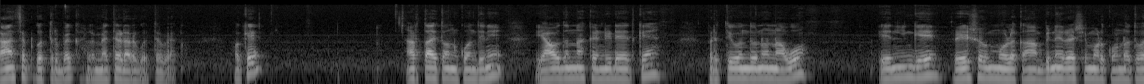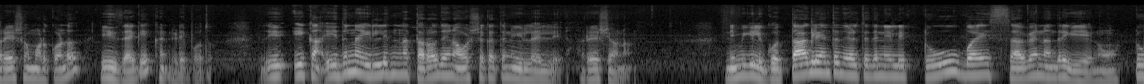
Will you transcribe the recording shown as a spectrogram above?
ಕಾನ್ಸೆಪ್ಟ್ ಗೊತ್ತಿರಬೇಕು, ಅಲ್ಲ ಮೆಥಡ್ ಆರ್ ಗೊತ್ತಿರಬೇಕು. ಓಕೆ ಅರ್ಥ ಆಯಿತು ಅಂದ್ಕೊತೀನಿ ಯಾವುದನ್ನು ಕಂಡಿಡಿಯೋದಕ್ಕೆ ಪ್ರತಿಯೊಂದೂ ನಾವು ಹೆಂಗೆ ರೇಷೋ ಮೂಲಕ ಭಿನ್ನ ರಾಶಿ ಮಾಡಿಕೊಂಡು ಅಥವಾ ರೇಷೋ ಮಾಡಿಕೊಂಡು ಈಸಿಯಾಗಿ ಕಂಡುಹಿಡಿಬೋದು. ಈ ಈ ಕ, ಇದನ್ನು ಇಲ್ಲಿಂದ ತರೋದೇನು ಅವಶ್ಯಕತೆಯೂ ಇಲ್ಲ ಇಲ್ಲಿ ರೇಷೋನ ನಿಮಗೆ ಇಲ್ಲಿ ಗೊತ್ತಾಗಲಿ ಅಂತಂದು ಹೇಳ್ತಿದ್ದೀನಿ, ಇಲ್ಲಿ ಟೂ ಬೈ ಸೆವೆನ್ ಅಂದರೆ ಏನು? ಟೂ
